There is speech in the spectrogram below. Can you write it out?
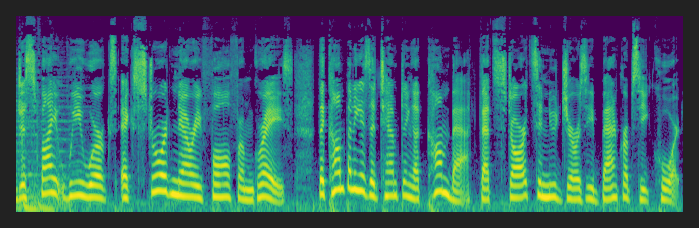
Despite WeWork's extraordinary fall from grace, the company is attempting a comeback that starts in New Jersey bankruptcy court,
